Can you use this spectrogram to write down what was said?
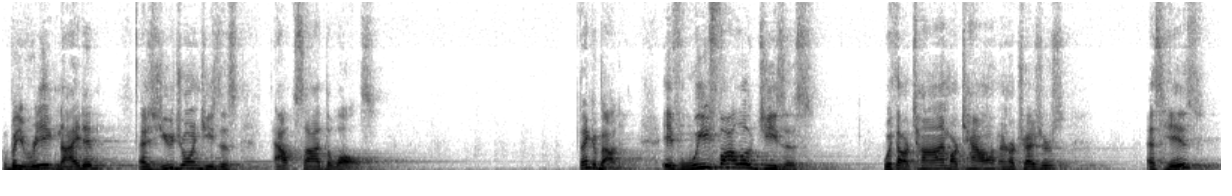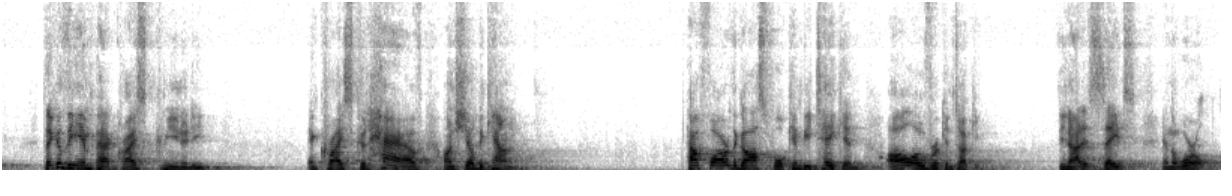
will be reignited as you join Jesus outside the walls. Think about it. If we follow Jesus with our time, our talent, and our treasures as His, think of the impact Christ's community and Christ could have on Shelby County. How far the gospel can be taken all over Kentucky, the United States, and the world.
